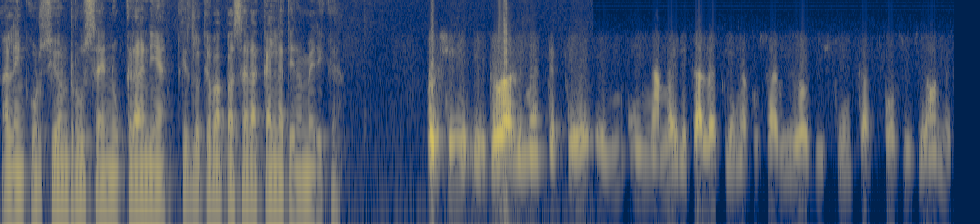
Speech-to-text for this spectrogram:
a la incursión rusa en Ucrania. ¿Qué es lo que va a pasar acá en Latinoamérica? Pues sí, indudablemente que en, en América Latina pues ha habido distintas posiciones.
